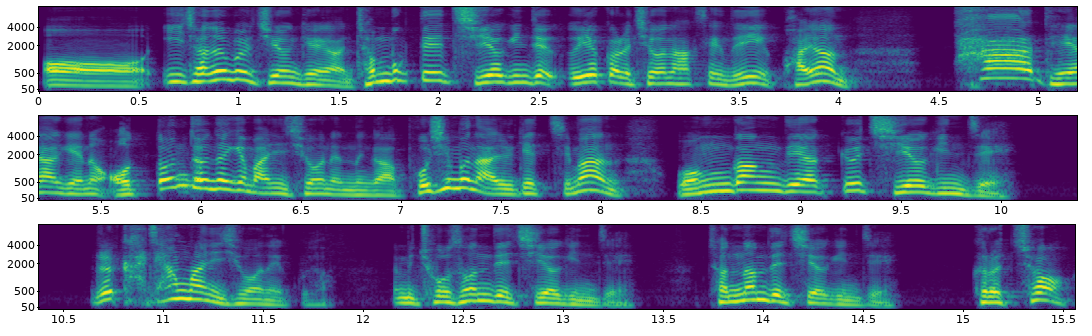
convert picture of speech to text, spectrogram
어, 이 전형별 지원 경향, 전북대 지역 인재 의예과를 지원한 학생들이 과연 타 대학에는 어떤 전형에 많이 지원했는가 보시면 알겠지만 원광대학교 지역 인재를 가장 많이 지원했고요. 그다음에 조선대 지역 인재, 전남대 지역 인재. 그렇죠?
